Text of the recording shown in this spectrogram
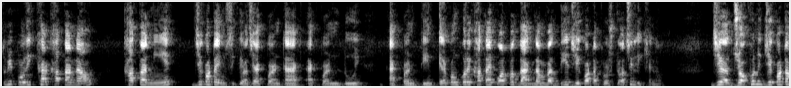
তুমি পরীক্ষার খাতা নাও, খাতা নিয়ে যে কটা এমসিকিউ আছে, এক পয়েন্ট এক এক পয়েন্ট দুই, এক পয়েন্ট তিন, এরকম করে খাতায় পরপর দাগ নাম্বার দিয়ে যে কটা প্রশ্ন আছে লিখে নাও। যে যখনই যে কটা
